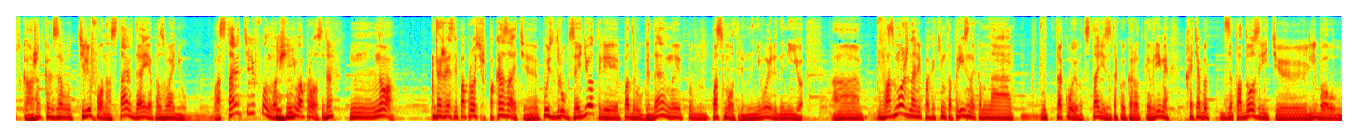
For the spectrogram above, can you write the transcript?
скажут, как зовут, телефон оставь, да, я позвоню. Оставит телефон, вообще угу. не вопрос. Да. Но даже если попросишь показать, э, пусть друг зайдет или подруга, да, мы посмотрим на него или на нее. А, возможно ли по каким-то признакам на вот такой вот стадии за такое короткое время хотя бы заподозрить, э, либо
